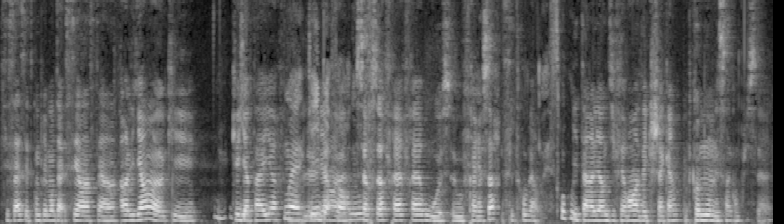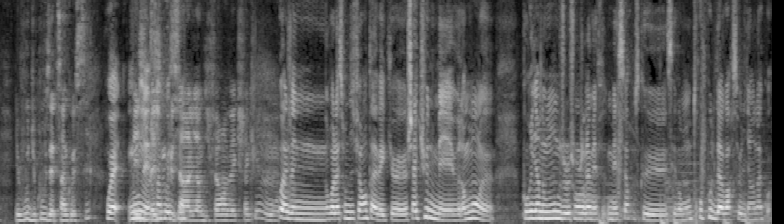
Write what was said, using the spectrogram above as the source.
c'est ça, cette complémentaire. C'est un, c'est un, un lien qui est qu'il n'y a pas ailleurs. Enfin, Ouais, qui est hyper lien, fort, euh. Sœur, sœur, frère, frère ou, euh, ou frère et sœur, c'est trop bien. Ouais, c'est trop cool. Et t'as un lien différent avec chacun. Comme nous, on est cinq en plus. euh. Et vous, du coup, vous êtes cinq aussi. Ouais, nous Et on est que t'as un lien différent avec chacune. ou- Ouais, j'ai une relation différente avec euh, chacune, mais vraiment, euh, pour rien au monde, je changerais mes, mes sœurs parce que c'est vraiment trop cool d'avoir ce lien-là, quoi.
